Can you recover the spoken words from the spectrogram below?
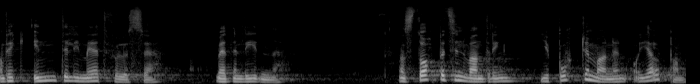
Han fikk inderlig medfølelse med den lidende. Han stoppet sin vandring, gikk bort til mannen og hjalp ham.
